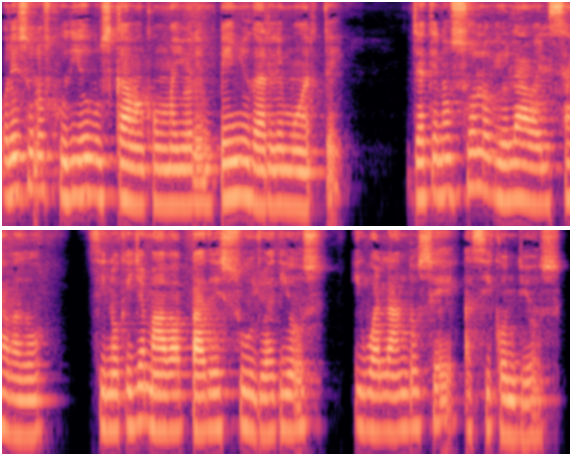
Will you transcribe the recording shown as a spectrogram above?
Por eso los judíos buscaban con mayor empeño darle muerte, ya que no solo violaba el sábado, sino que llamaba Padre suyo a Dios, igualándose así con Dios.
